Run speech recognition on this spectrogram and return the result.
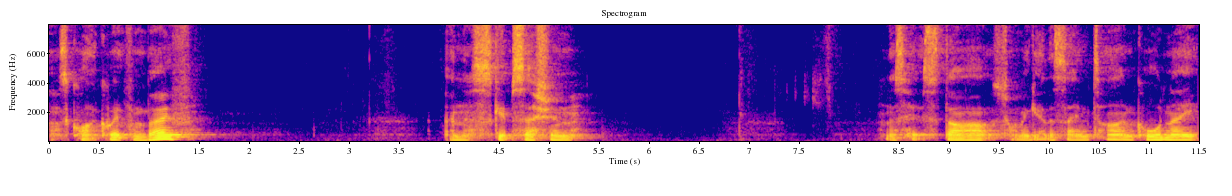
that's quite quick from both. And the skip session. Let's hit start, trying to get the same time, coordinate.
